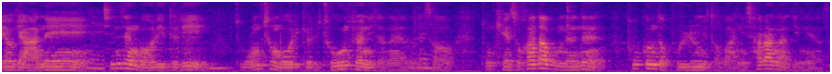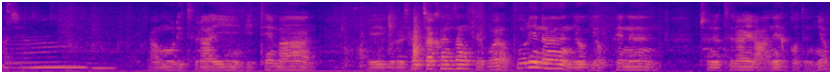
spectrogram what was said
여기 안에 네. 신생 머리들이 음. 좀 엄청 머릿결이 좋은 편이잖아요. 그래서 좀 계속 하다 보면은 조금 더 볼륨이 더 많이 살아나긴 해요, 사실. 음. 아무리 드라이 밑에만 웨이브를 살짝 한 상태고요. 뿌리는 여기 옆에는 전혀 드라이를 안 했거든요.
